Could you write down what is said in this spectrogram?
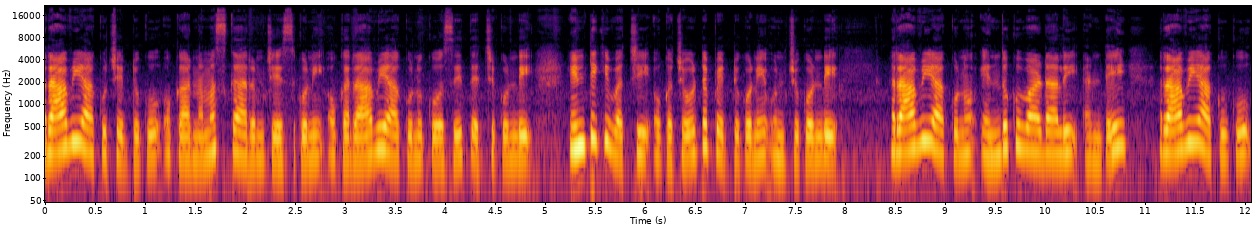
రావి ఆకు చెట్టుకు ఒక నమస్కారం చేసుకుని ఒక రావి ఆకును కోసి తెచ్చుకోండి. ఇంటికి వచ్చి ఒక చోట పెట్టుకొని ఉంచుకోండి. రావి ఆకును ఎందుకు వాడాలి అంటే రావి ఆకుకు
